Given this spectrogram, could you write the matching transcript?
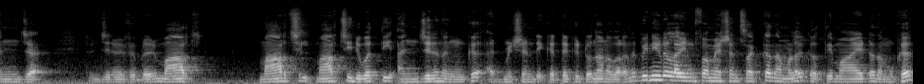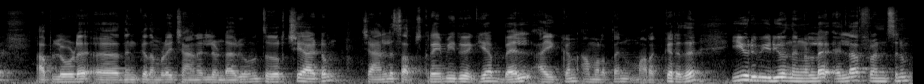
അഞ്ച് ജനുവരി ഫെബ്രുവരി മാർച്ച് മാർച്ചിൽ മാർച്ച് ഇരുപത്തി അഞ്ചിന് നിങ്ങൾക്ക് അഡ്മിഷൻ ടിക്കറ്റ് കിട്ടുമെന്നാണ് പറയുന്നത്. പിന്നീടുള്ള ഇൻഫർമേഷൻസ് ഒക്കെ നമ്മൾ കൃത്യമായിട്ട് നമുക്ക് അപ്ലോഡ് നിങ്ങൾക്ക് നമ്മുടെ ചാനലിൽ ഉണ്ടാവും. തീർച്ചയായിട്ടും ചാനൽ സബ്സ്ക്രൈബ് ചെയ്ത് വെക്കുക. ബെൽ ഐക്കൺ അമർത്താൻ മറക്കരുത്. ഈ ഒരു വീഡിയോ നിങ്ങളുടെ എല്ലാ ഫ്രണ്ട്സിനും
